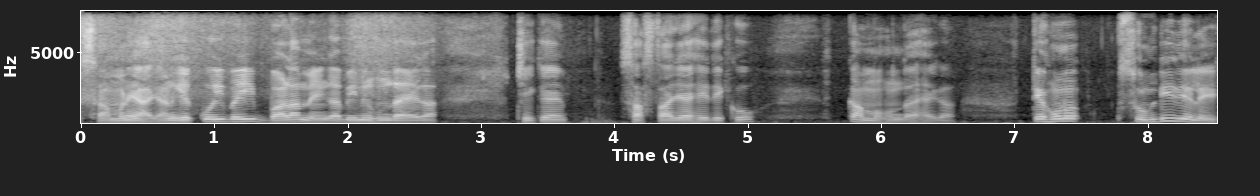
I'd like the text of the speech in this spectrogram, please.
ਸਾਹਮਣੇ ਆ ਜਾਣਗੇ। ਕੋਈ ਬਈ ਬਾਹਲਾ ਮਹਿੰਗਾ ਵੀ ਨਹੀਂ ਹੁੰਦਾ ਹੈਗਾ, ਠੀਕ ਹੈ। ਸਸਤਾ ਜਿਹਾ ਇਹ ਦੇਖੋ ਕੰਮ ਹੁੰਦਾ ਹੈਗਾ। ਤੇ ਹੁਣ ਸੁੰਡੀ ਦੇ ਲਈ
